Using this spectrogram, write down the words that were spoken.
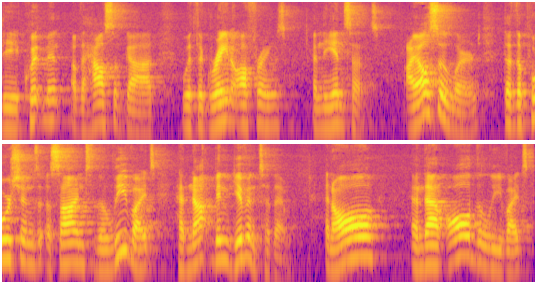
the equipment of the house of God with the grain offerings and the incense. I also learned that the portions assigned to the Levites had not been given to them, and all and that all the Levites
